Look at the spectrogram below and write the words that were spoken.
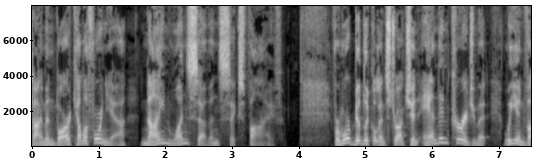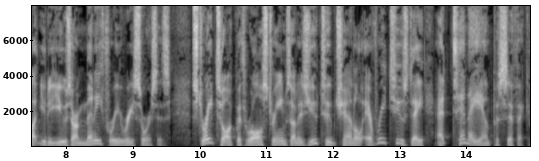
Diamond Bar, California, 91765. For more biblical instruction and encouragement, we invite you to use our many free resources. Straight Talk with Raul streams on his YouTube channel every Tuesday at 10 a.m. Pacific.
